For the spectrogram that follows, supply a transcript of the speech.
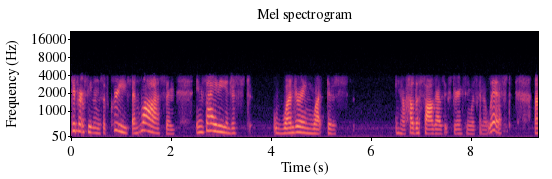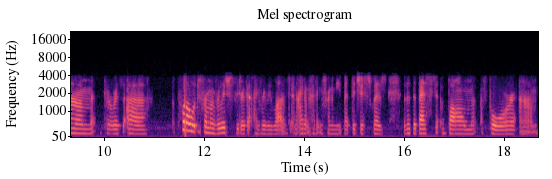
different feelings of grief and loss and anxiety and just wondering what this you know how the fog I was experiencing was going to lift. Um, there was a, quote from a religious leader that I really loved, and I don't have it in front of me, but the gist was that the best balm for um,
